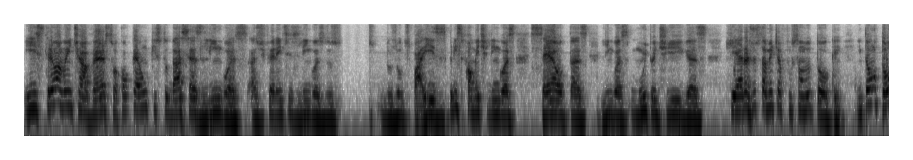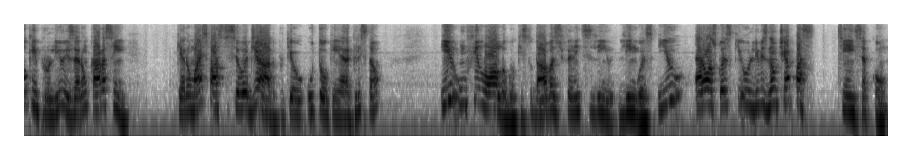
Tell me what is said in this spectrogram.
e extremamente averso a qualquer um que estudasse as línguas, as diferentes línguas dos, dos outros países, principalmente línguas celtas, línguas muito antigas, que era justamente a função do Tolkien. Então o Tolkien para o Lewis era um cara assim, que era o mais fácil de ser odiado, porque o, o Tolkien era cristão e um filólogo que estudava as diferentes lí- línguas. E eram as coisas que o Lewis não tinha paciência com.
